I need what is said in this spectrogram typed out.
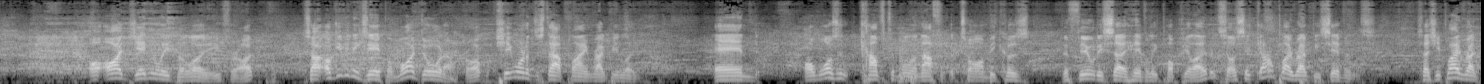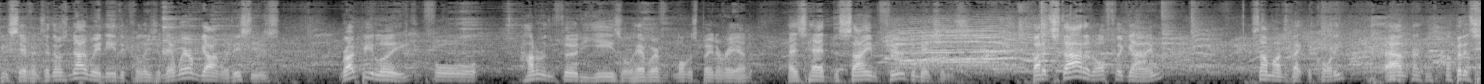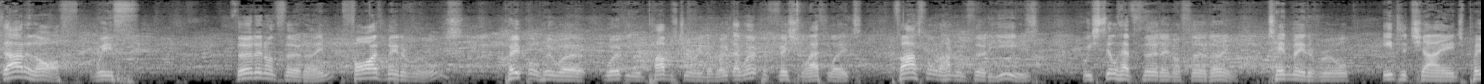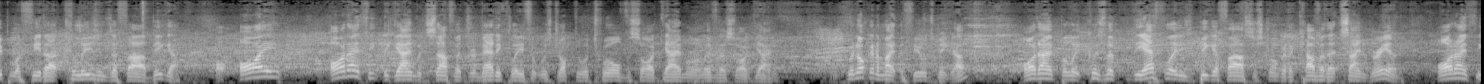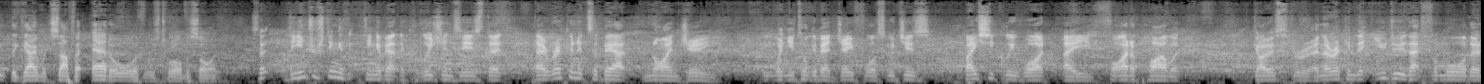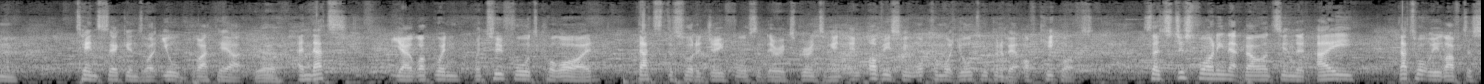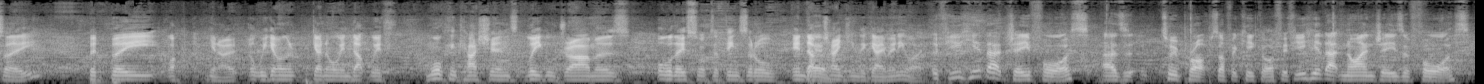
I, I genuinely believe, right? So I'll give you an example. My daughter, right, she wanted to start playing rugby league, and I wasn't comfortable enough at the time because the field is so heavily populated. So I said, go and play rugby sevens. So she played rugby sevens, and there was nowhere near the collision. Now, where I'm going with this is rugby league for 130 years or however long it's been around has had the same field dimensions. But it started off the game. Someone's back to quaddy. Um, but it started off with 13 on 13, five metre rules. People who were working in pubs during the week, they weren't professional athletes. Fast forward 130 years, we still have 13 on 13. 10 metre rule, interchange, people are fitter, collisions are far bigger. I, I don't think the game would suffer dramatically if it was dropped to a 12 aside game or 11 aside game. We're not going to make the fields bigger. I don't believe, because the, the athlete is bigger, faster, stronger to cover that same ground. I don't think the game would suffer at all if it was 12 aside. So the interesting thing about the collisions is that they reckon it's about 9G when you talk about G-force, which is basically what a fighter pilot goes through. And they reckon that you do that for more than 10 seconds, like you'll black out. Yeah. And that's, yeah, like when, when two Fords collide, that's the sort of G-force that they're experiencing. And, and obviously, what, from what you're talking about off kickoffs. So it's just finding that balance in that A, that's what we love to see, but B, like you know, are we going, going to end up with more concussions, legal dramas, all these sorts of things that'll end Yeah. up changing the game anyway? If you hit that G force as two props off a kickoff, if you hit that nine Gs of force,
